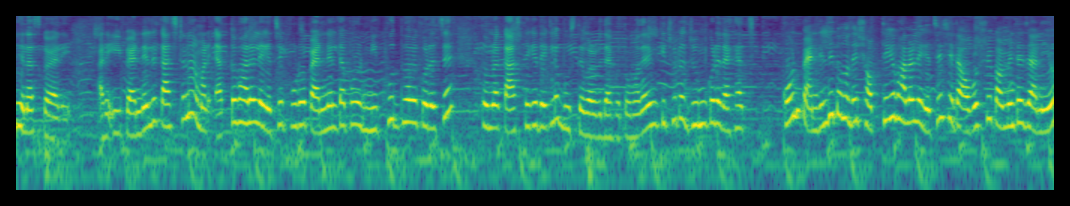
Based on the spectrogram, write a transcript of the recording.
ভেনা স্কোয়ারে আর এই প্যান্ডেলের কাজটা না আমার এত ভালো লেগেছে, পুরো প্যান্ডেলটা পুরো নিখুঁতভাবে করেছে। তোমরা কাছ থেকে দেখলে বুঝতে পারবে। দেখো, তোমাদের আমি কিছুটা জুম করে দেখাচ্ছি। কোন প্যান্ডেলটি তোমাদের সব থেকে ভালো লেগেছে সেটা অবশ্যই কমেন্টে জানিও।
